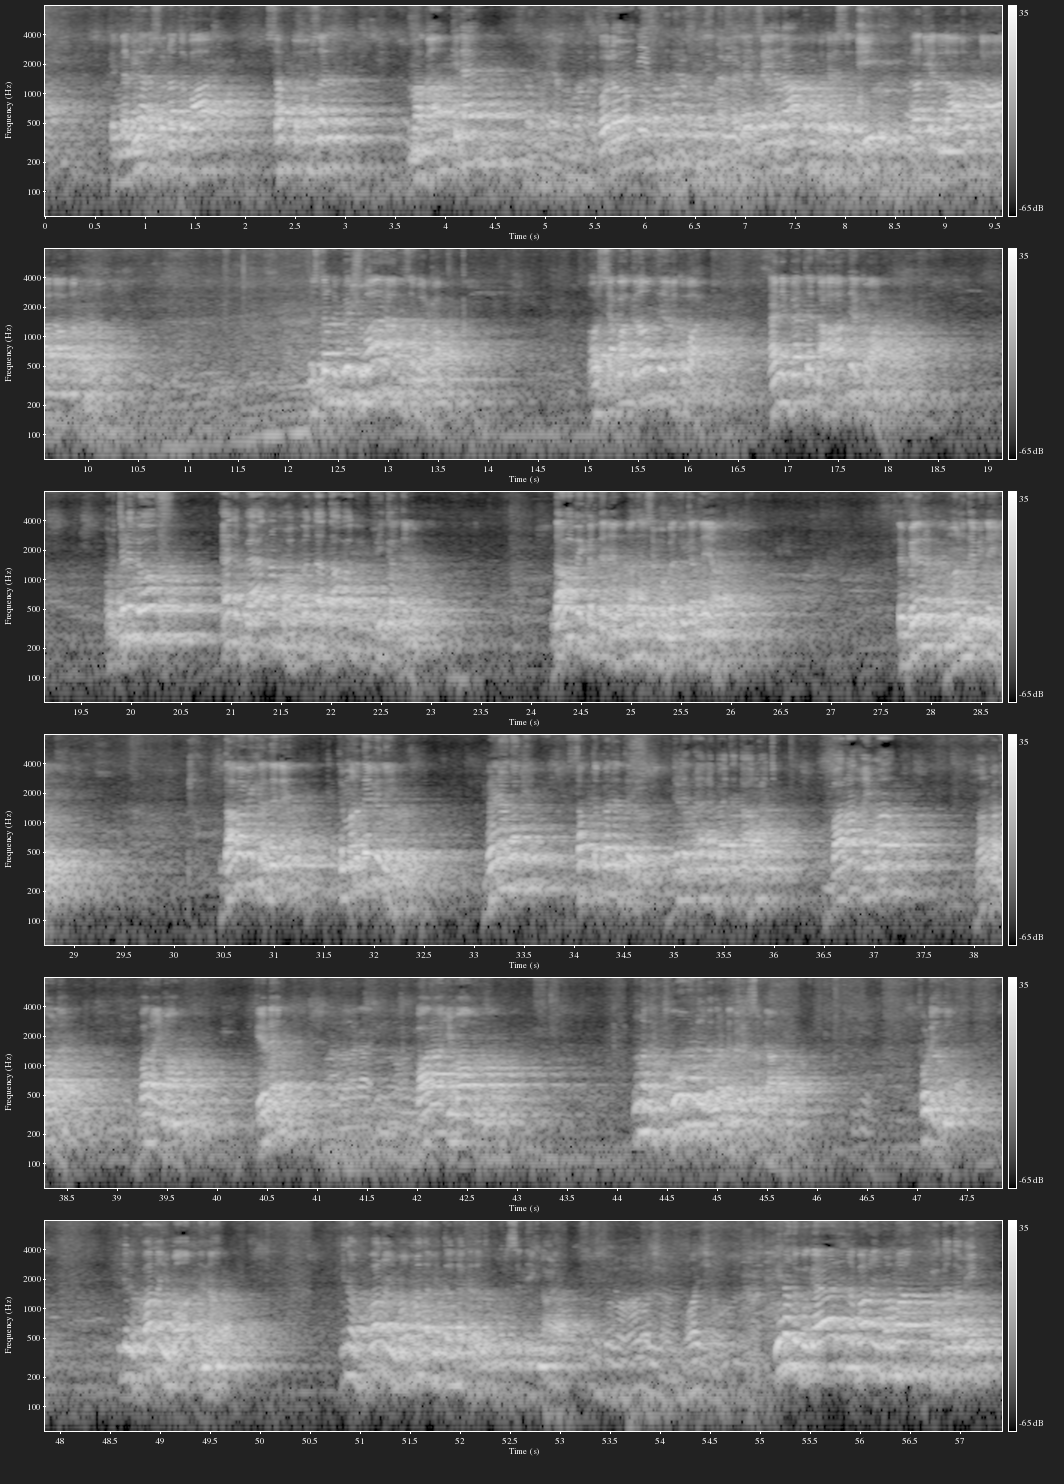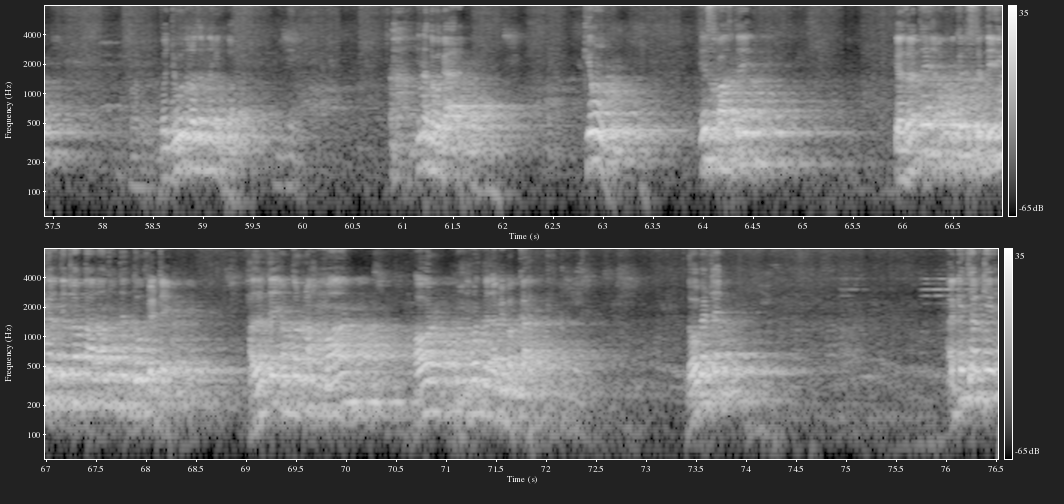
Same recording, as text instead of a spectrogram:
کہ نبی رسول تو بعد سب تو افضل مقام کدھر ہے؟ بولو۔ حضرت سیدنا ابو بکر صدیق رضی اللہ تعالی عنہ۔ اس طرح بے شمار آدمی سے برکات اور صحابہ کرام دے اخبار۔ اہل بیت اتحاد دے اخبار اور جڑے لوگ اہل بیت نہ محبت دا دعویٰ بھی کرتے ہیں۔ دعویٰ بھی کرتے ہیں مدد سے محبت بھی کرتے ہیں۔ تو پھر منتے بھی نہیں۔ دعویٰ بھی کرتے ہیں تو منتے بھی نہیں۔ میں آتا کہ سب تو پہلے تو جڑے اہل بیت دار وچ بارہ امام تمہیں پتہ ہونا ہے۔ بارہ امام۔ کہڑے بارہ امام۔ انہوں نے تھوڑی میں تھوڑی سمجھا دوں تھوڑی جی یہ جڑے بارہ امام نے نا انہاں بارہ امامہ کا بھی تعلق ہے حضرت بکر صدیق نال انہاں تو بغیر انہاں بارہ امامہ پاکاں دا بھی وجود نظر نہیں ہوتا انہاں تو بغیر کیوں اس واسطے کہ حضرت بکر صدیق رضی اللہ تعالیٰ عنہ کے دو بیٹے حضرت عبد الرحمن اور محمد بن ابی بکر دو بیٹے اگے چل کے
